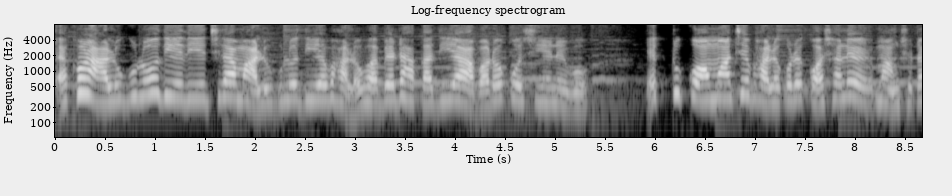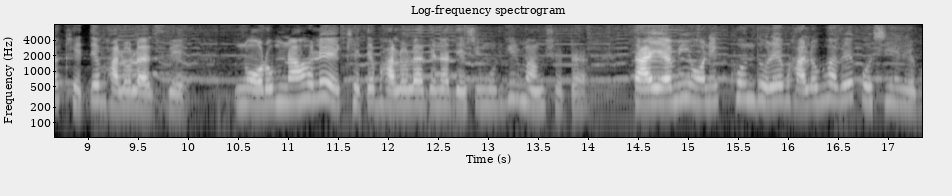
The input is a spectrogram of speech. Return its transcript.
এখন আলুগুলোও দিয়ে দিয়েছিলাম। আলুগুলো দিয়ে ভালোভাবে ঢাকা দিয়ে আবারও কষিয়ে নেব। একটু কম আছে, ভালো করে কষালে মাংসটা খেতে ভালো লাগবে। নরম না হলে খেতে ভালো লাগে না দেশি মুরগির মাংসটা। তাই আমি অনেকক্ষণ ধরে ভালোভাবে কষিয়ে নেব।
